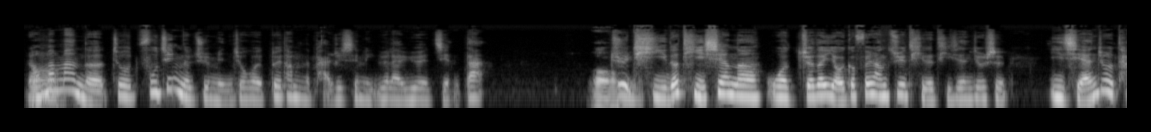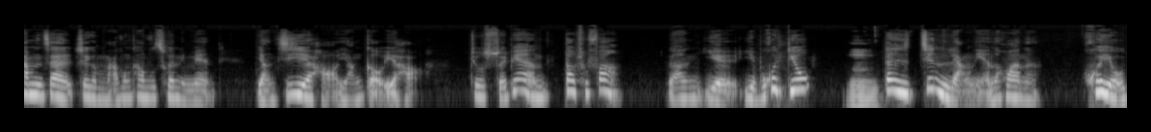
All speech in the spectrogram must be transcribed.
然后慢嗯。慢的，就附近的居民就会对他们的排斥心理越来越减淡。哦，具体的体现呢，我觉得有一个非常具体的体现，就是以前就是他们在这个麻风康复村里面养鸡也好，养狗也好，就随便到处放，然后也也不会丢。嗯，但是近两年的话呢，会有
